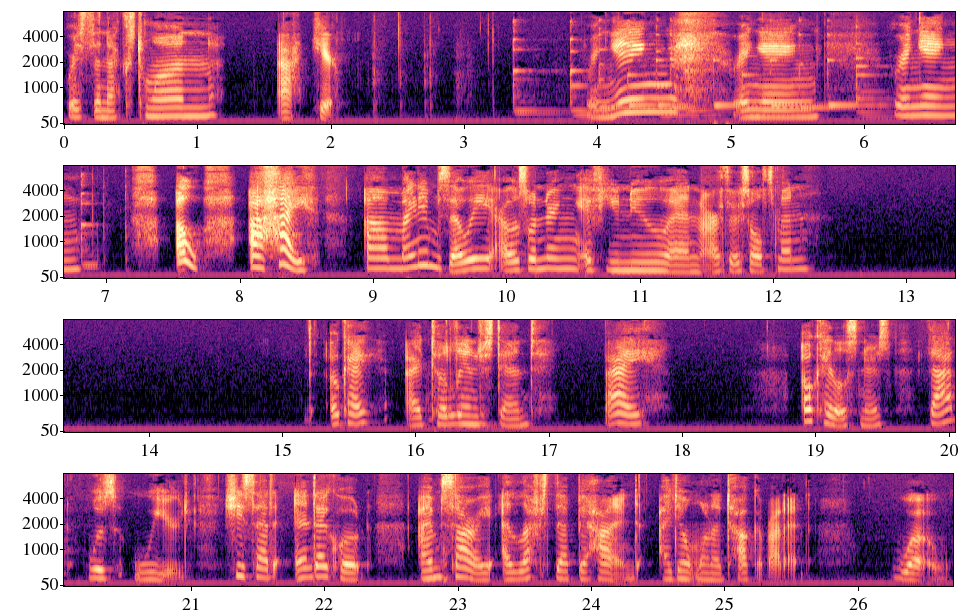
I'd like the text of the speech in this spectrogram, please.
Where's the next one? Ah, here. Ringing, ringing, ringing. Oh, uh, hi. Um, my name's Zoe. I was wondering if you knew an Arthur Saltsman. Okay, I totally understand. Bye. Okay, listeners, that was weird. She said, and I quote, I'm sorry, I left that behind. I don't want to talk about it. Whoa.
